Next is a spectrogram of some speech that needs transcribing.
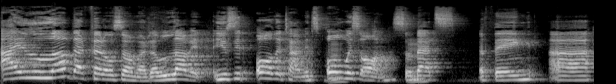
I love that pedal so much. I love it. I use it all the time. It's always on. So that's a thing. Uh,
